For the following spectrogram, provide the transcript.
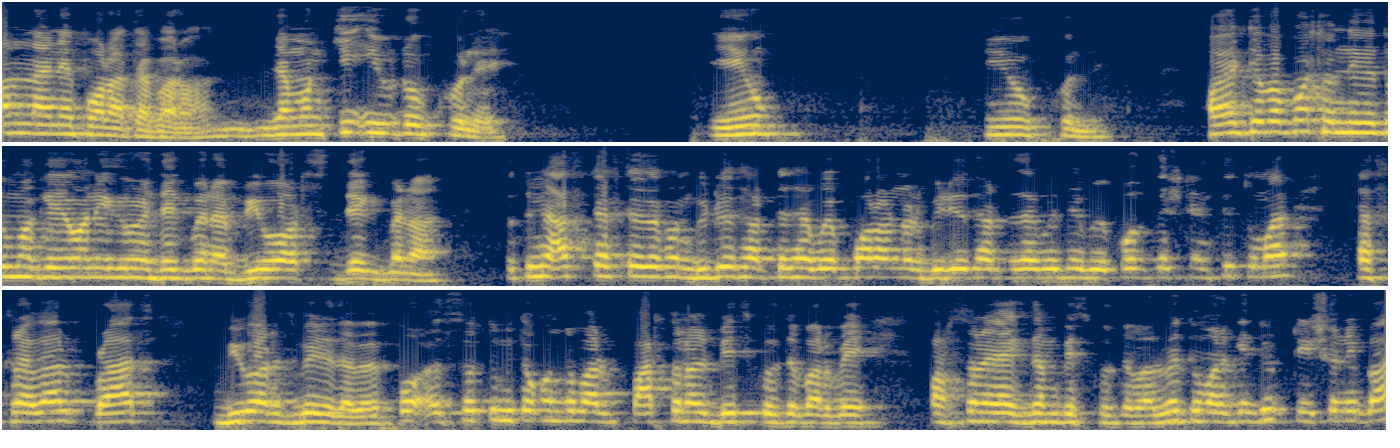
অনলাইনে পড়াতে পারো। যেমন কি ইউটিউব খুলে। ইউ ইউটিউব খুলে। হয়তো বা প্রথম দিকে তোমাকে অনেক জনে দেখবে না ভিউয়ার্স দেখবে না। তো তুমি আস্তে আস্তে যখন ভিডিও ছাড়তে থাকবে, পড়ানোর ভিডিও ছাড়তে থাকবে, দেখবে কনসিস্টেন্সি তোমার সাবস্ক্রাইবার প্লাস ভিউয়ার্স বেড়ে যাবে। সো তুমি তখন তোমার পার্সোনাল বেস খুলতে পারবে পার্সোনাল এক্সাম বেস খুলতে পারবে, তোমার কিন্তু টিউশনি বা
